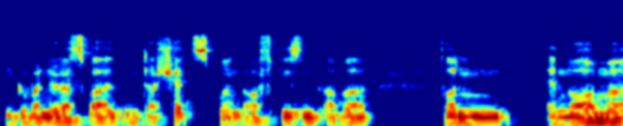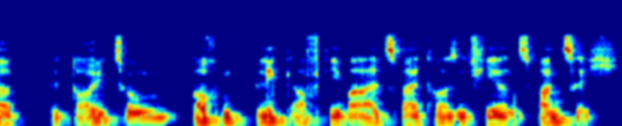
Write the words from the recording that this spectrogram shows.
Die Gouverneurswahlen unterschätzt man oft, die sind aber von enormer Bedeutung, auch mit Blick auf die Wahl 2024.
